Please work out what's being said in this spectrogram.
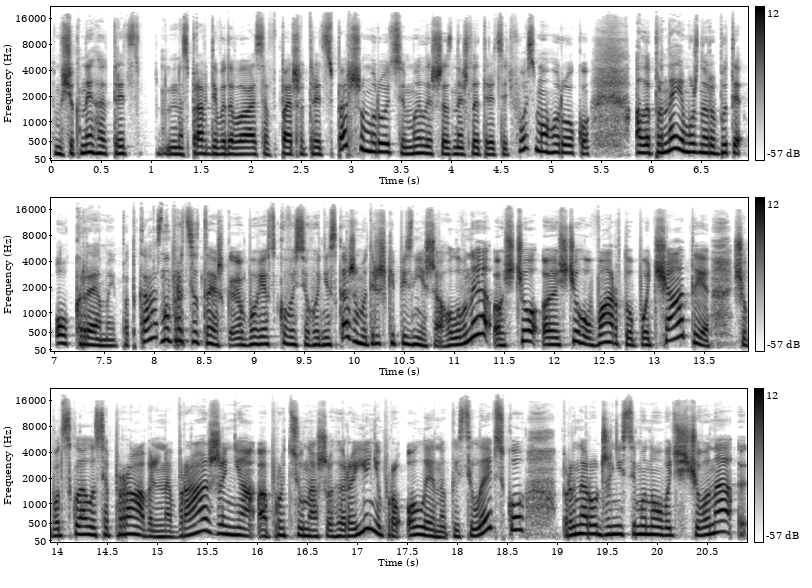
тому що книга 30, насправді видавалася вперше в 31-му році. Ми лише знайшли 30 28-го року, але про неї можна робити окремий подкаст. Ми про це теж обов'язково сьогодні скажемо трішки пізніше. Головне, що е, з чого варто почати, щоб от склалося правильне враження про цю нашу героїню, про Олену Кисілевську при народженні Сімонович, що вона е,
